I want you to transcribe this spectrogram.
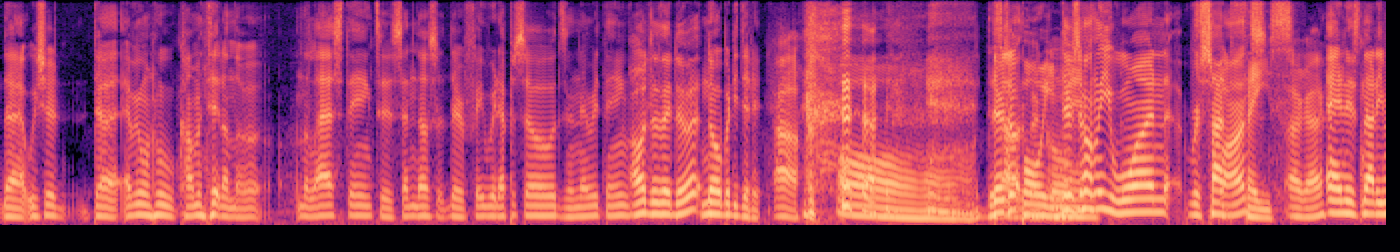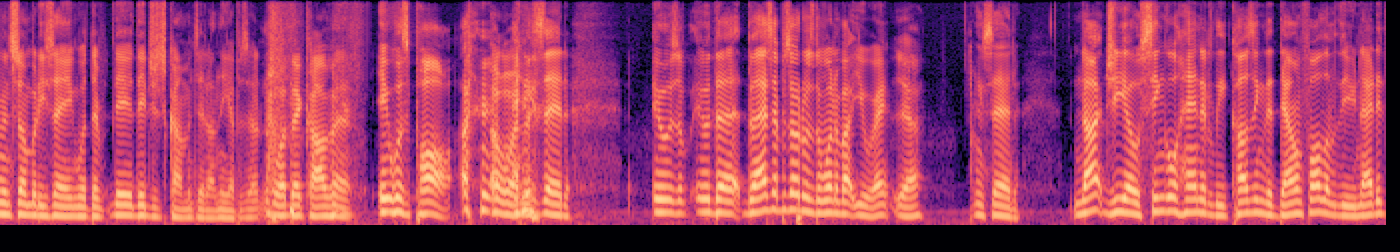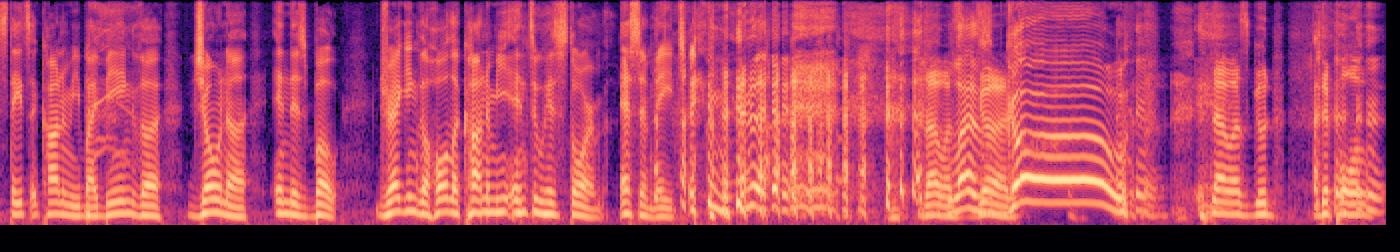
that we should that everyone who commented on the on the last thing to send us their favorite episodes and everything. Oh, did they do it? Nobody did it. Oh. Oh, There's a- disappointing. There's only one sad response, face. okay. and it's not even somebody saying what they're- they they just commented on the episode. What they comment? It was Paul, Oh, and he said it was, a, it was the the last episode was the one about you, right? yeah. He said, "Not Geo single-handedly causing the downfall of the United States economy by being the Jonah in this boat." Dragging the whole economy into his storm. SMH. That was Let's good. go. That was good. DePaul.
